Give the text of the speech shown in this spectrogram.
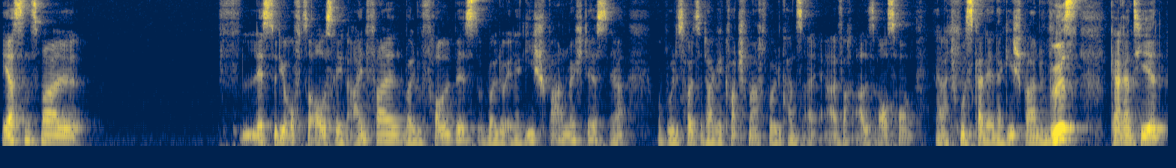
erstens mal lässt du dir oft so Ausreden einfallen, weil du faul bist und weil du Energie sparen möchtest, ja, obwohl das heutzutage Quatsch macht, weil du kannst einfach alles raushauen, ja, du musst keine Energie sparen, du wirst garantiert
